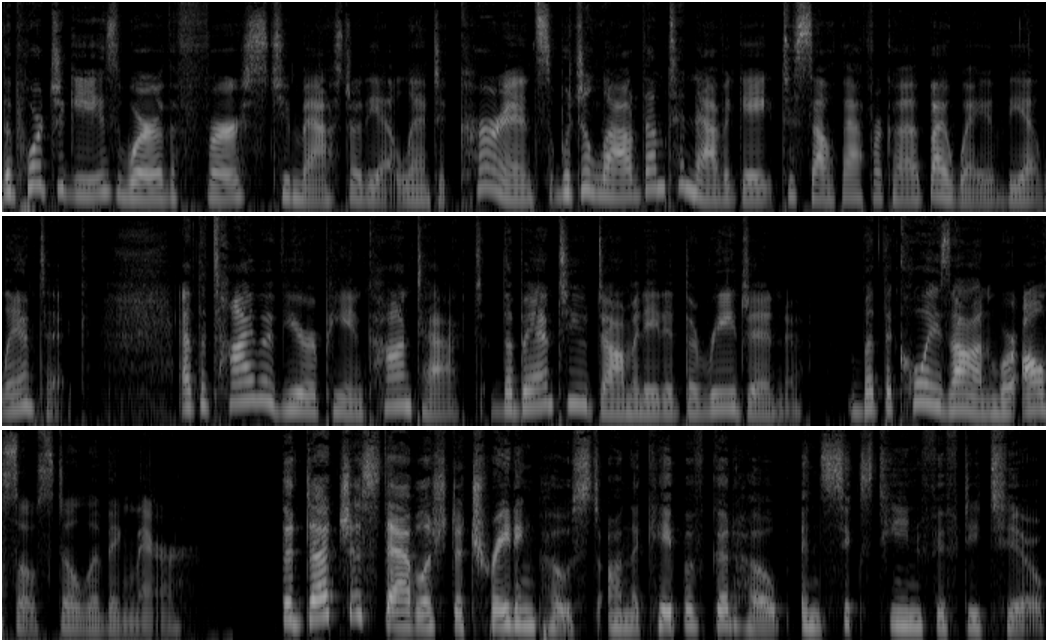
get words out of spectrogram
The Portuguese were the first to master the Atlantic currents, which allowed them to navigate to South Africa by way of the Atlantic. At the time of European contact, the Bantu dominated the region, but the Khoisan were also still living there. The Dutch established a trading post on the Cape of Good Hope in 1652.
